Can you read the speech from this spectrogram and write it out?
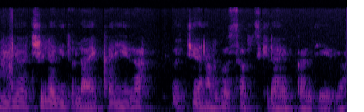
वीडियो अच्छी लगी तो लाइक करिएगा और चैनल को सब्सक्राइब कर दिएगा।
